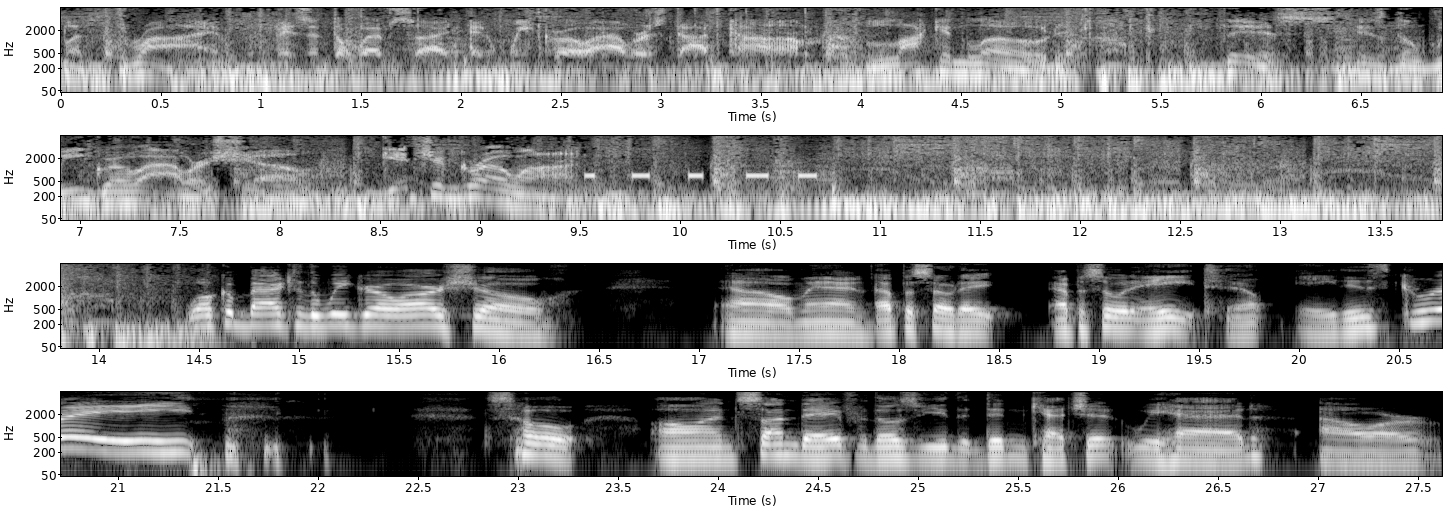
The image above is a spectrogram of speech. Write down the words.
but thrive. Visit the website at WeGrowOurs.com. Lock and load. This is the We Grow Our Show. Get your grow on. Welcome back to the We Grow Our show. Oh man, Episode eight. episode eight. Yep. Eight is great. so on Sunday, for those of you that didn't catch it, we had our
